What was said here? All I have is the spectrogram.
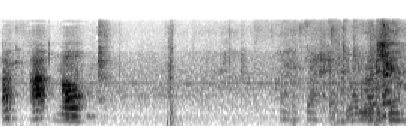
I, I, Yo. oh. I have to do it again.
